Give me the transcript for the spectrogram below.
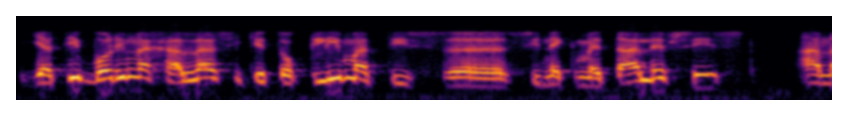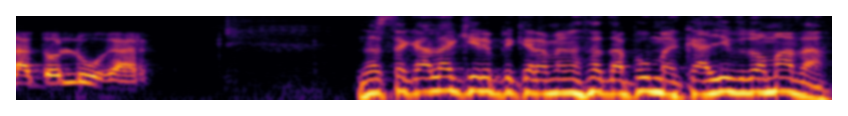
γιατί μπορεί να χαλάσει και το κλίμα της ε, συνεκμετάλλευσης Ανατολούγαρ. Να είστε καλά κύριε Πικραμένα θα τα πούμε. Καλή εβδομάδα.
